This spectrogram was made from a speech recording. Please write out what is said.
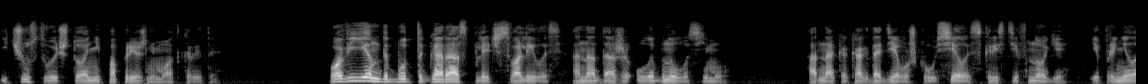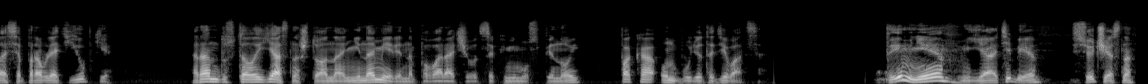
и чувствует, что они по-прежнему открыты. У Авиенды будто гора с плеч свалилась, она даже улыбнулась ему. Однако, когда девушка уселась, скрестив ноги, и принялась оправлять юбки, Ранду стало ясно, что она не намерена поворачиваться к нему спиной, пока он будет одеваться. Ты мне, я тебе. Все честно.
